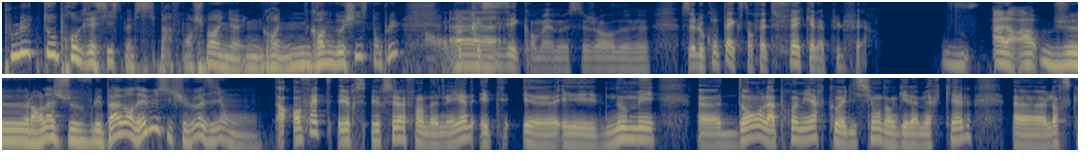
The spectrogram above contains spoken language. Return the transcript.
plutôt progressiste, même si c'est pas franchement une, une, une grande gauchiste non plus. On peut préciser quand même ce genre de... c'est Le contexte en fait fait qu'elle a pu le faire. Alors, ah, je, alors là, je voulais pas aborder, mais si tu veux, vas-y, on... En fait, Urs- Ursula von der Leyen est, euh, est nommée euh, dans la première coalition d'Angela Merkel euh, lorsque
